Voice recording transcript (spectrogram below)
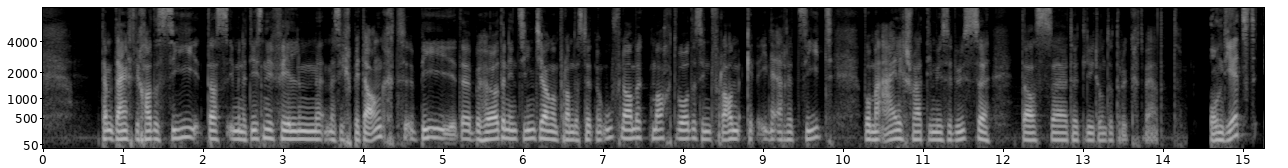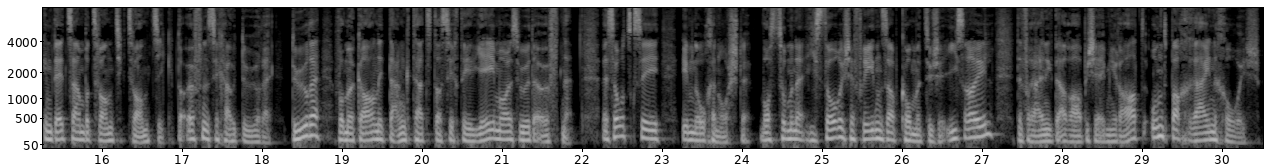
Dann denkt, wie kann das sein, dass in einem Disney-Film man sich bedankt bei den Behörden in Xinjiang und vor allem, dass dort noch Aufnahmen gemacht worden sind, vor allem in einer Zeit, wo man eigentlich schon hätte müssen wissen, dass äh, dort Leute unterdrückt werden. Und jetzt, im Dezember 2020, da öffnen sich auch Türen. Türen, wo man gar nicht gedacht hat, dass sich die jemals würden öffnen. So zu sehen im Nahen Osten, was zu einem historischen Friedensabkommen zwischen Israel, den Vereinigten Arabischen Emiraten und Bahrain gekommen ist.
